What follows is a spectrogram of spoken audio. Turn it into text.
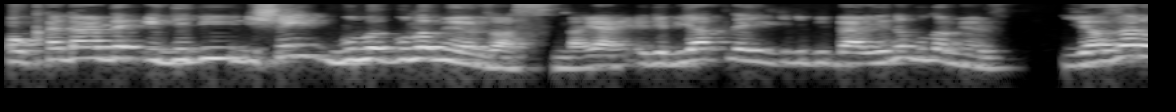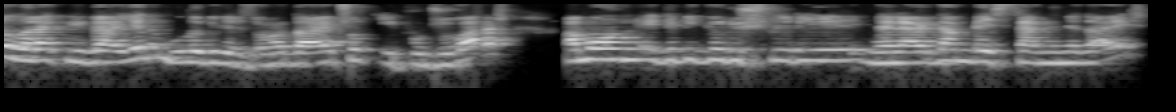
O kadar da edebi bir şey bul bulamıyoruz aslında. Yani edebiyatla ilgili bir belyanı bulamıyoruz. Yazar olarak bir belyanı bulabiliriz. Ona dair çok ipucu var. Ama onun edebi görüşleri nelerden beslendiğine dair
